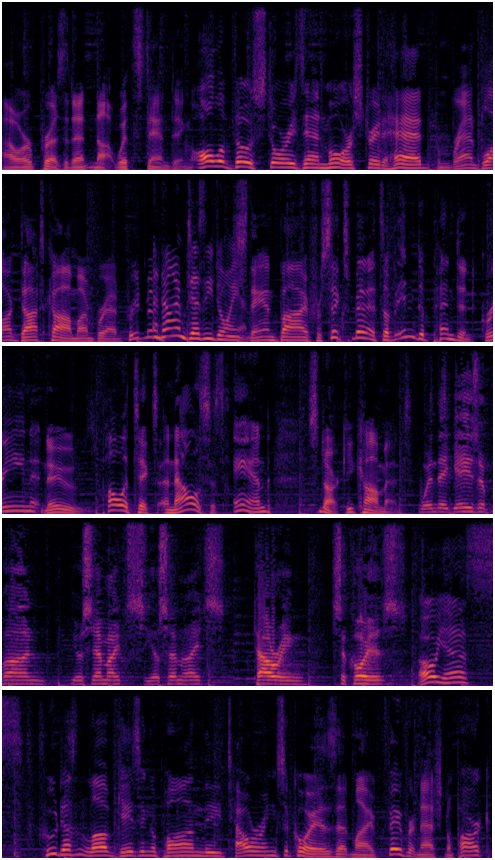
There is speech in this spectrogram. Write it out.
Our president notwithstanding. All of those stories and more straight ahead from BradBlog.com. I'm Brad Friedman. And I'm Desi Doyen. Stand by for six minutes of independent green news, politics, analysis, and snarky comment. When they gaze upon Yosemites, Yosemites, towering sequoias. Oh, yes. Who doesn't love gazing upon the towering sequoias at my favorite national park,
